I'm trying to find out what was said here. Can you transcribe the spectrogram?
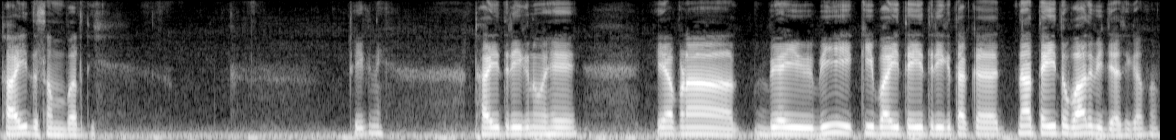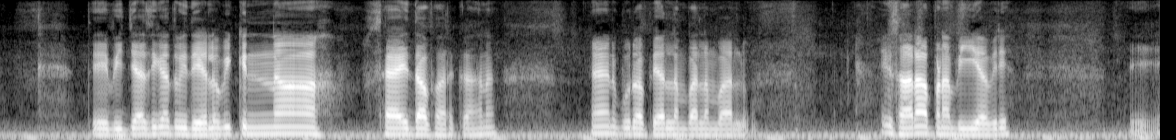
28 ਦਸੰਬਰ ਦੀ। ਠੀਕ ਨਹੀਂ 28 ਤਰੀਕ ਨੂੰ ਇਹ ਇਹ ਆਪਣਾ 22 20 21 22 23 ਤਰੀਕ ਤੱਕ, ਨਾ 23 ਤੋਂ ਬਾਅਦ ਬੀਜਿਆ ਸੀਗਾ ਆਪਾਂ। ਤੇ ਬੀਜਿਆ ਸੀਗਾ, ਤੁਸੀਂ ਦੇਖ ਲਓ ਵੀ ਕਿੰਨਾ ਸਾਈਜ਼ ਦਾ ਫ਼ਰਕ ਆ, ਹਨਾ। ਐਨ ਪੂਰਾ ਪਿਆ, ਲੰਬਾ ਲੰਬਾ ਆਲੂ। ਇਹ ਸਾਰਾ ਆਪਣਾ ਬੀ ਆ ਵੀਰੇ। ਤੇ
